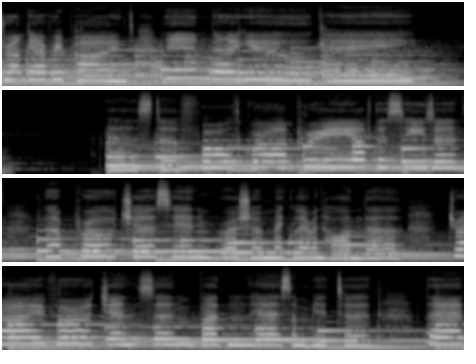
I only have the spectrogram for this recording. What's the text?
drunk every pint in the UK. As the fourth Grand Prix of the season approaches in Russia, McLaren Honda driver Jenson Button has admitted that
